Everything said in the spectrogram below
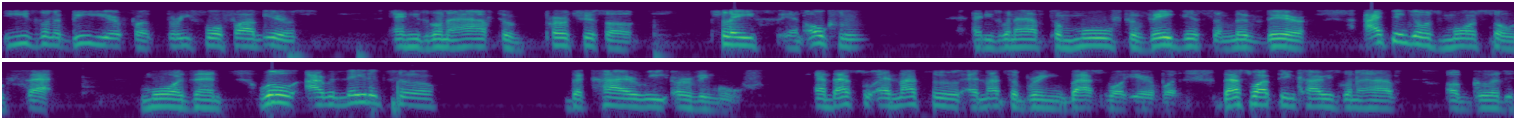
he's going to be here for three, four, five years, and he's going to have to purchase a place in Oakland, and he's going to have to move to Vegas and live there. I think it was more so that, more than well, I related to the Kyrie Irving move, and that's and not to and not to bring basketball here, but that's why I think Kyrie's going to have a good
